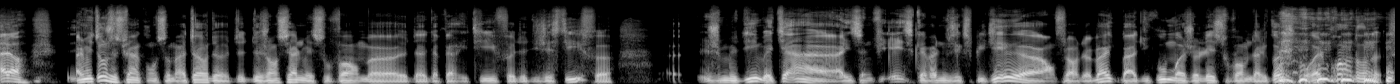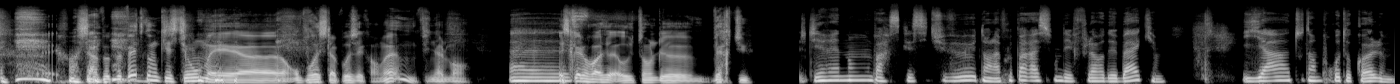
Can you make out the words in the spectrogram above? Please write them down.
Alors, admettons, je suis un consommateur de, de, de gentiane, mais sous forme d'a- d'apéritif, de digestif. Euh, Je me dis, mais tiens, euh, Alison Fillet, ce qu'elle va nous expliquer euh, en fleur de bac, bah du coup, moi, je l'ai sous forme d'alcool, je pourrais le prendre. C'est un peu bête comme question, mais euh, on pourrait se la poser quand même, finalement. Euh, Est-ce qu'elle aura autant de vertus? Je dirais non parce que si tu veux, dans la préparation des fleurs de bac, il y a tout un protocole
